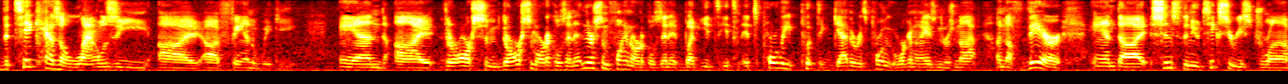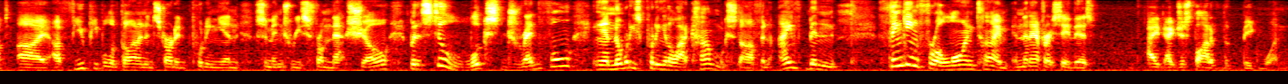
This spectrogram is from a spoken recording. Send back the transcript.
the Tick has a lousy uh, uh, fan wiki, and uh, there are some there are some articles in it, and there's some fine articles in it, but it's it's it's poorly put together. It's poorly organized, and there's not enough there. And uh, since the new Tick series dropped, uh, a few people have gone in and started putting in some entries from that show, but it still looks dreadful, and nobody's putting in a lot of comic book stuff. And I've been thinking for a long time, and then after I say this, I, I just thought of the big one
